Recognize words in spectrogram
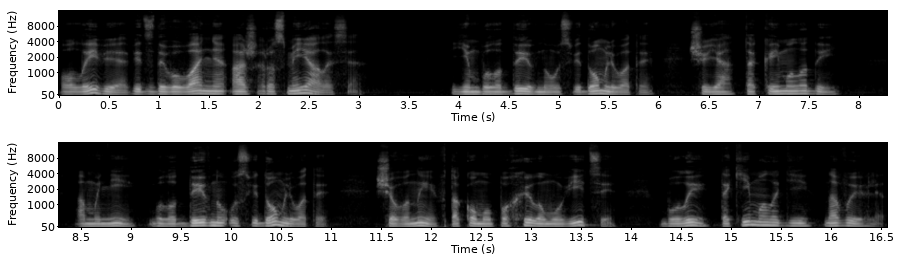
Оливія від здивування аж розсміялася. Їм було дивно усвідомлювати, що я такий молодий, а мені було дивно усвідомлювати, що вони в такому похилому віці були такі молоді на вигляд.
